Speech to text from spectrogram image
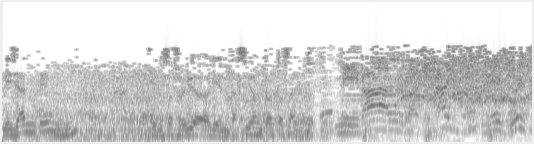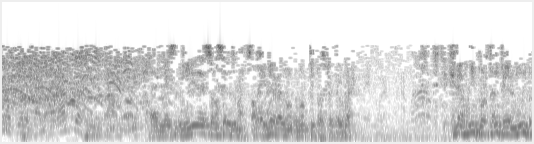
brillante que nos ha servido de orientación todos estos años. Mi barba, ay, me he vuelto a eh, Los líderes son seres humanos. Hitler era un, tipo espectacular. Era muy importante en el mundo.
